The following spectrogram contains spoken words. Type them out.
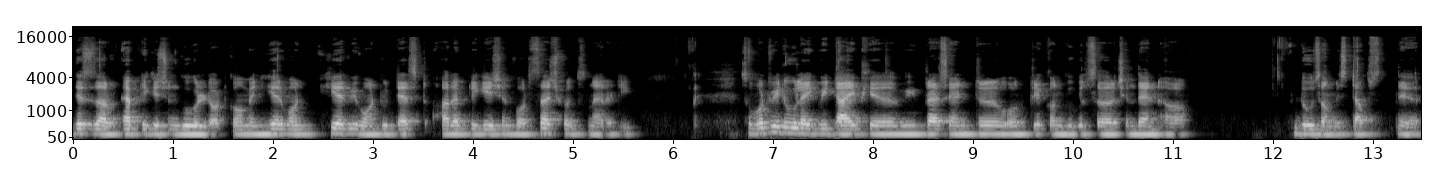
this is our application google.com and here one here we want to test our application for search functionality. So what we do like we type here we press enter or click on google search and then uh, do some steps there.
